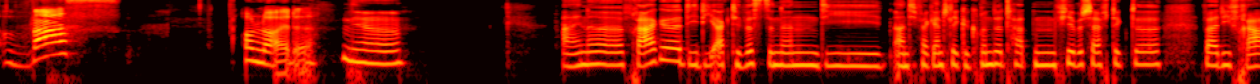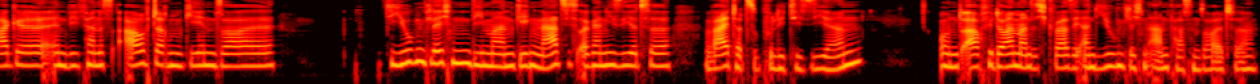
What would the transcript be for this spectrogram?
was? Oh Leute. Ja. Eine Frage, die die Aktivistinnen, die Antifa Genschlik gegründet hatten, viel beschäftigte, war die Frage, inwiefern es auch darum gehen soll, die Jugendlichen, die man gegen Nazis organisierte, weiter zu politisieren und auch wie doll man sich quasi an die Jugendlichen anpassen sollte.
